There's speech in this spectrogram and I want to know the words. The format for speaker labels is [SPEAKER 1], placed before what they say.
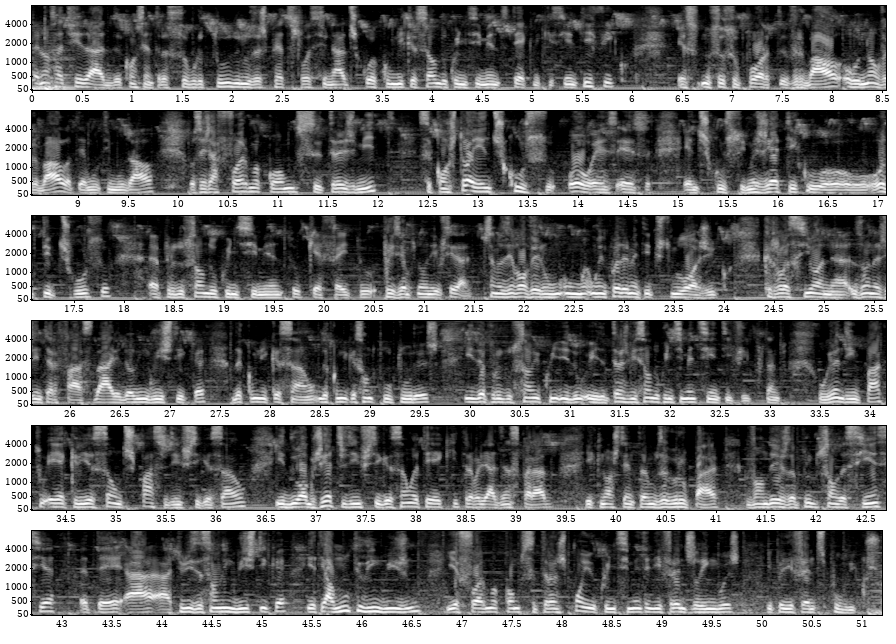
[SPEAKER 1] A nossa atividade concentra-se sobretudo nos aspectos relacionados com a comunicação do conhecimento técnico e científico, no seu suporte verbal ou não verbal, até multimodal, ou seja, a forma como se transmite, se constrói em discurso ou em, em, em discurso imagético ou outro tipo de discurso, a produção do conhecimento que é feito, por exemplo, na universidade. Estamos a desenvolver um, um, um enquadramento epistemológico que relaciona zonas de interface da área da linguística, da comunicação, da comunicação de culturas e da produção e, e, do, e da transmissão do conhecimento científico. Portanto, o grande impacto é a criação de espaços de investigação e de objetos de investigação até aqui trabalhados em separado e que nós tentamos agrupar, que vão desde a produção da ciência até à, à teorização linguística e até ao multilinguismo e a forma como se transpõe o conhecimento em diferentes línguas e para diferentes públicos.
